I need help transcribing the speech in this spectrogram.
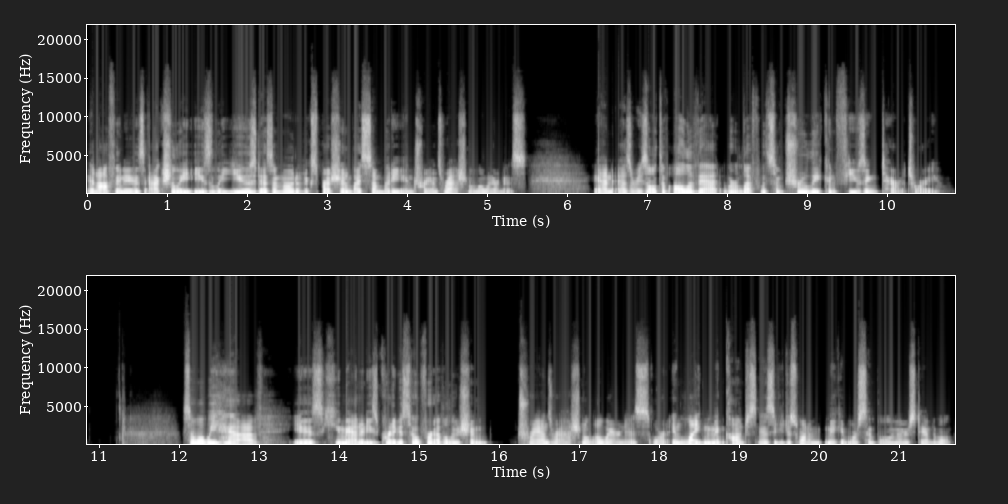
and often is, actually easily used as a mode of expression by somebody in trans rational awareness. And as a result of all of that, we're left with some truly confusing territory. So, what we have is humanity's greatest hope for evolution, trans rational awareness, or enlightenment consciousness, if you just want to make it more simple and understandable.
